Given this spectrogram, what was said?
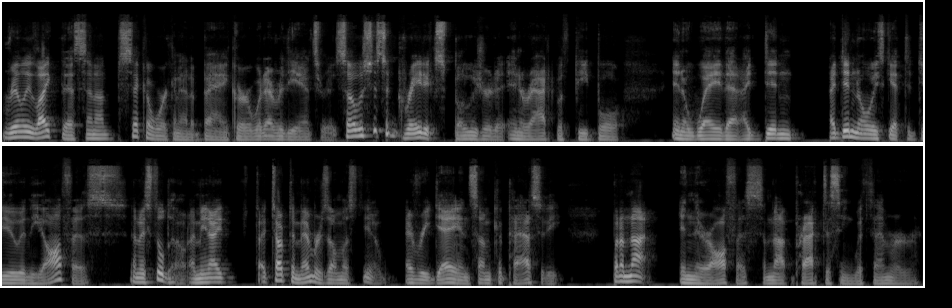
really like this and I'm sick of working at a bank or whatever the answer is. So it was just a great exposure to interact with people in a way that I didn't I didn't always get to do in the office, and I still don't. I mean, I I talk to members almost you know every day in some capacity, but I'm not in their office. I'm not practicing with them, or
